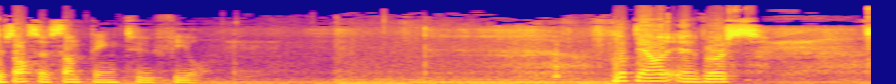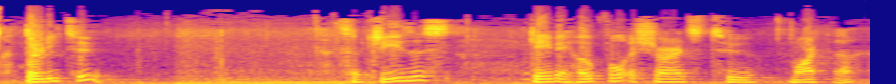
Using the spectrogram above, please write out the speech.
There's also something to feel. Look down in verse 32. So Jesus gave a hopeful assurance to Martha,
